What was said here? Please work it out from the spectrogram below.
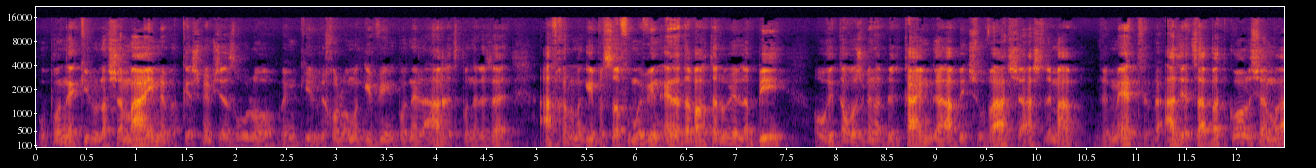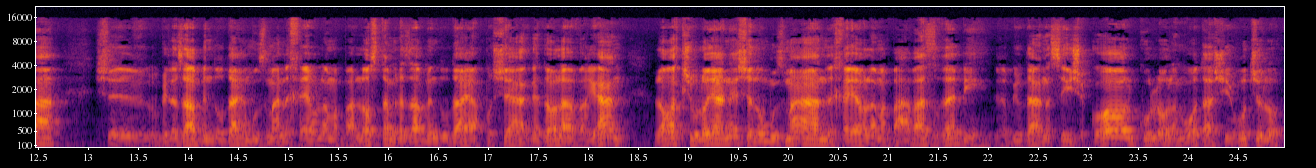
הוא פונה כאילו לשמיים, מבקש מהם שיעזרו לו, והם כאילו כביכול לא מגיבים, פונה לארץ, פונה לזה, אף אחד לא מגיב, בסוף הוא מבין, אין הדבר תלוי אלא בי, הוריד את הראש בין הברכיים, גאה בתשובה, שעה שלמה ומת, ואז יצאה בת קול שאמרה שאלעזר בן דורדיה מוזמן לחיי העולם הבא. לא סתם אלעזר בן דורדיה, הפושע הגדול, העבריין, לא רק שהוא לא יענה שלו, הוא מוזמן לחיי העולם הבא, ואז רבי, רבי יהודה הנשיא, שכל כולו, למרות העשירות שלו,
